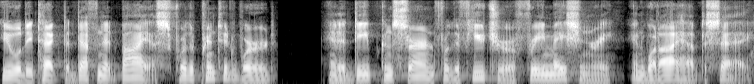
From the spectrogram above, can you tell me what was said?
You will detect a definite bias for the printed word and a deep concern for the future of Freemasonry in what I have to say.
